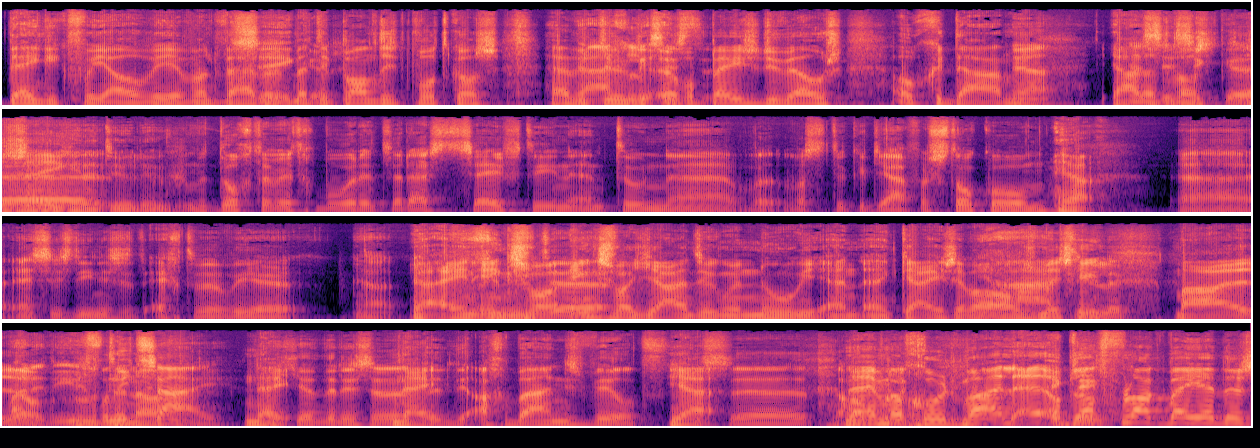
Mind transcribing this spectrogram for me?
Denk ik voor jou weer. Want we hebben met die Pantit podcast hebben Ja, natuurlijk de Europese duels ook gedaan. Ja, Ja, dat was ik, eh, zeker natuurlijk. Mijn dochter werd geboren in 2017 en toen eh, wa- was het natuurlijk het jaar van Stockholm. Ja, Eh, en sindsdien is het echt wel weer... Ja, ja één genieten. Inkswart jaar natuurlijk met Nouri en, en Keizer. Wel Ja, alles tuurlijk. Maar, Maar eh, in ieder geval niet nou- saai. Nee. Weet je, er is, eh, Nee. de, de achtbaan is wild. Ja. Dus, eh, Nee, maar goed. Maar op dat vlak ben je dus...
